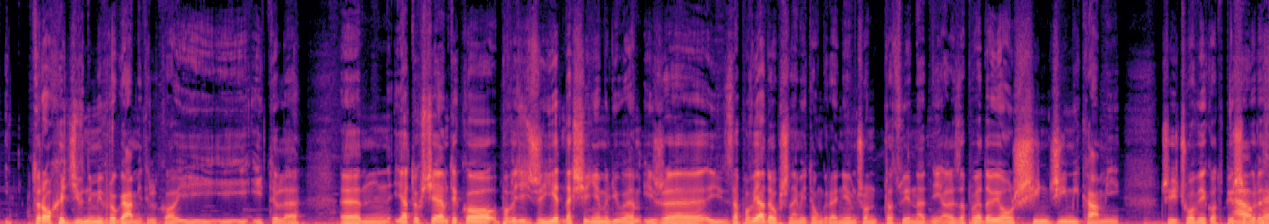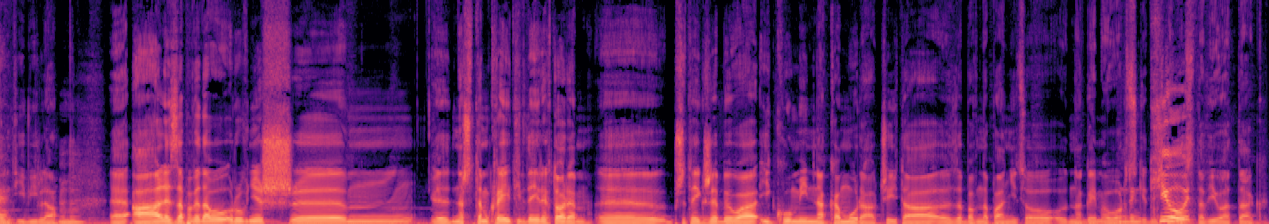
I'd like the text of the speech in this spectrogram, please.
i trochę dziwnymi wrogami tylko i, i, i, i tyle. Ja tu chciałem tylko powiedzieć, że jednak się nie myliłem i że zapowiadał przynajmniej tą grę, nie wiem czy on pracuje nad niej, ale zapowiadał ją Shinji Mikami, czyli człowiek od pierwszego okej. Resident Evila. Mhm. E, ale zapowiadało również, e, znaczy tam creative directorem e, przy tej grze była Ikumi Nakamura, czyli ta zabawna pani, co na Game Awards kiedyś stawiła, tak.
